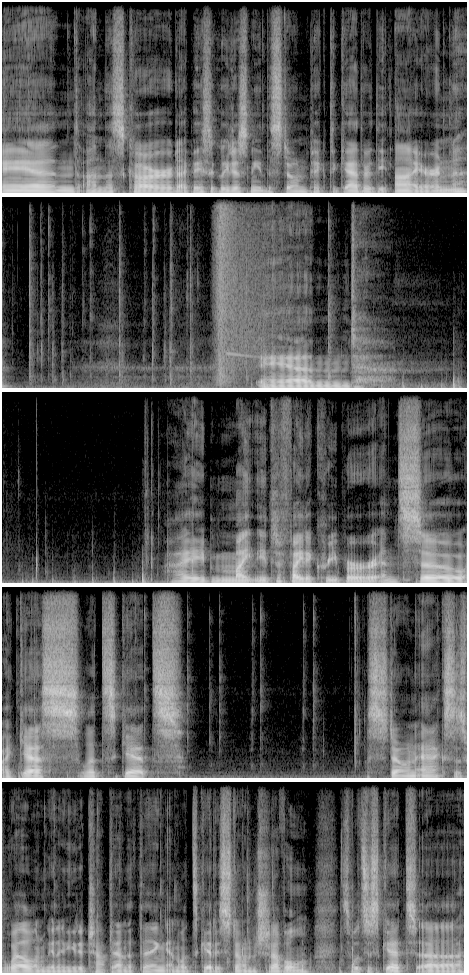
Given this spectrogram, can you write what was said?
And on this card, I basically just need the stone pick to gather the iron. And I might need to fight a creeper, and so I guess let's get a stone axe as well, and I'm going to need to chop down the thing, and let's get a stone shovel. So let's just get, uh,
